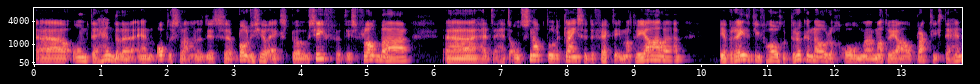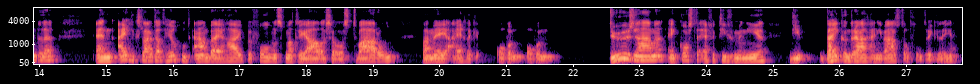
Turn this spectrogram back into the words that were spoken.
uh, om te handelen en op te slaan. Het is uh, potentieel explosief, het is vlambaar, het, het ontsnapt door de kleinste defecten in materialen. Je hebt relatief hoge drukken nodig om materiaal praktisch te handelen. En eigenlijk sluit dat heel goed aan bij high performance materialen zoals Twaron, waarmee je eigenlijk op een, op een duurzame en kosteneffectieve manier die bij kunt dragen aan die waterstofontwikkelingen.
